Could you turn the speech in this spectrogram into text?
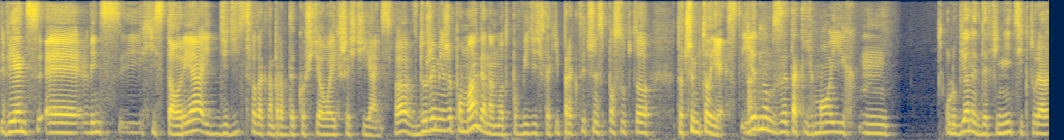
więc, e, więc historia i dziedzictwo tak naprawdę Kościoła i chrześcijaństwa w dużej mierze pomaga nam odpowiedzieć w taki praktyczny sposób to, to czym to jest. I tak. jedną z takich moich mm, ulubionych definicji, która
